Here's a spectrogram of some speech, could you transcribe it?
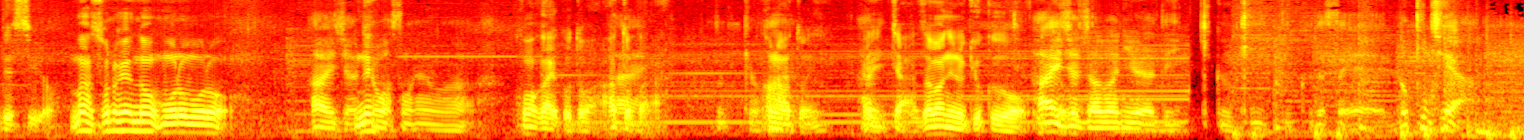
ですよ。まあその辺のもろもろはいじゃあね。今日はその辺は。細かいことは後から、はい。この後に。はい、はい。じゃあザバニの曲を。はいじゃあザバニラで一曲聴いてください。ロッキンチェア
